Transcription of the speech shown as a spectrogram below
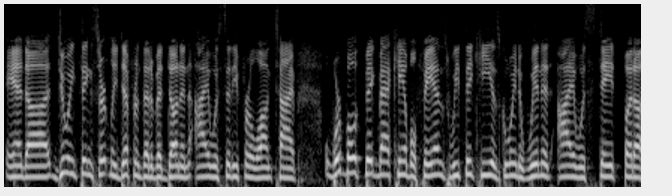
and uh, doing things certainly different that have been done in Iowa City for a long time. We're both big Matt Campbell fans. We think he is going to win at Iowa State, but uh,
